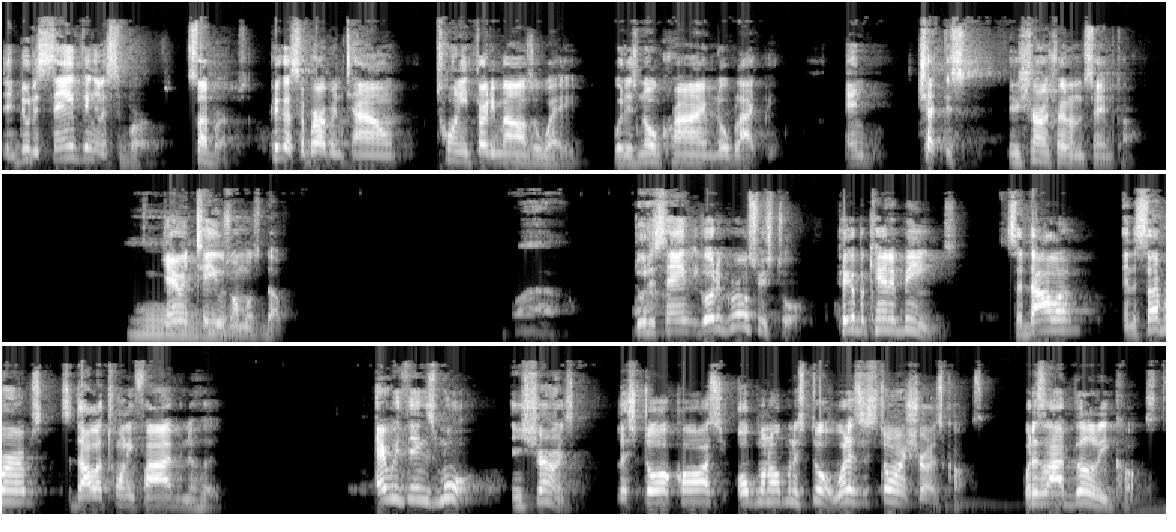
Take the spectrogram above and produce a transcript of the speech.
Then do the same thing in the suburbs. Suburbs. Pick a suburban town 20, 30 miles away where there's no crime, no black people. And check this insurance rate on the same car. Guarantee you it's hmm. almost double. Wow. Do the same. You go to the grocery store, pick up a can of beans. It's a dollar in the suburbs. It's a dollar twenty-five in the hood. Everything's more. Insurance. The store costs. You open open a store. What does the store insurance cost? What does liability cost?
